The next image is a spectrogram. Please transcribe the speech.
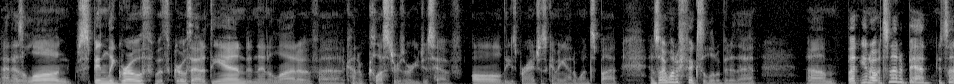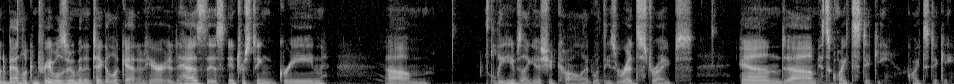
it has a long spindly growth with growth out at the end, and then a lot of uh, kind of clusters where you just have all these branches coming out of one spot. And so I want to fix a little bit of that. Um, but you know, it's not a bad it's not a bad looking tree. We'll zoom in and take a look at it here. It has this interesting green um, leaves, I guess you'd call it, with these red stripes, and um, it's quite sticky, quite sticky.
